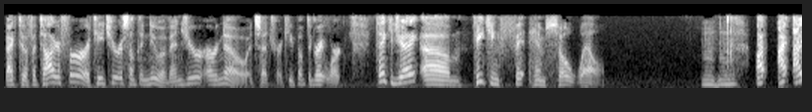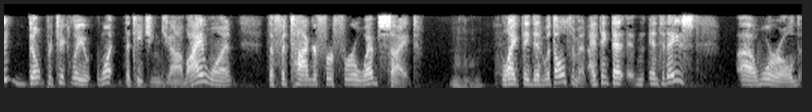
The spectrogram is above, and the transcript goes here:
back to a photographer or a teacher or something new, Avenger or no, etc. Keep up the great work. Thank you, Jay. Um, Teaching fit him so well. Mm-hmm. I, I I don't particularly want the teaching job. I want the photographer for a website. Mm-hmm. like they did with Ultimate. I think that in, in today's uh, world,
